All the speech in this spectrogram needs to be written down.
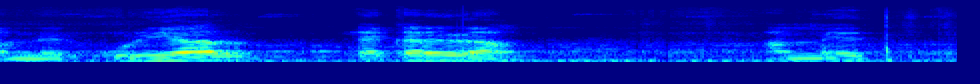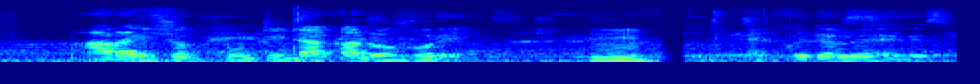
আপনার কোরিয়ার হ্যাকারেরা আপনার আড়াইশো কোটি টাকার উপরে কোটি হয়ে গেছে।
